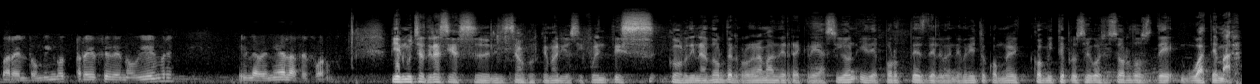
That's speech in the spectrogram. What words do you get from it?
para el domingo 13 de noviembre en la Avenida de la Reforma. Bien, muchas gracias, eh, licenciado Jorge Mario Cifuentes, coordinador del programa de recreación y deportes del Benemérito Comité Prosiegos y Sordos de Guatemala.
